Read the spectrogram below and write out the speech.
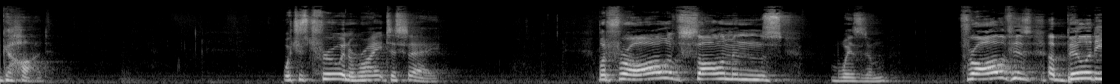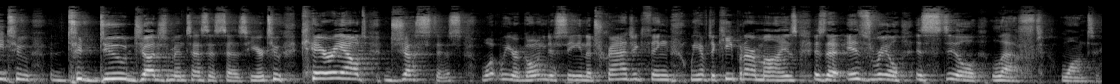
God, which is true and right to say. But for all of Solomon's wisdom, for all of his ability to, to do judgment, as it says here, to carry out justice, what we are going to see, and the tragic thing we have to keep in our minds, is that Israel is still left wanting.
